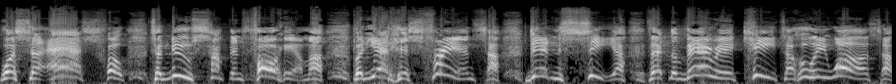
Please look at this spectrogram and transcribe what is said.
was to ask folk to do something for him. But yet his friends didn't see that the very key to who he was Uh,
